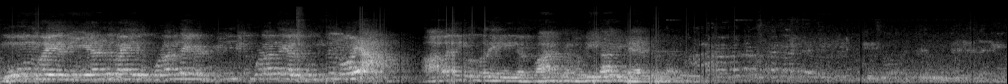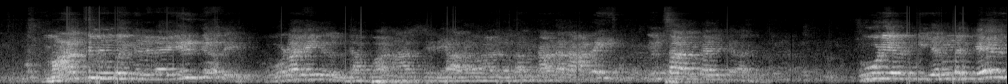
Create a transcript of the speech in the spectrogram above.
மூணு வயது இரண்டு வயது குழந்தைகள் பிஞ்சு குழந்தைகள் புற்றுநோயா? அவரை நீங்கள் பார்க்க முடியாது என்பது மாற்று உங்களுக்கு இருக்கிறது. உலகைகள் ஜப்பான் ஆஸ்திரேலியா அரபு நாடுகள் கடல் அறை மின்சாரம் சூரியனுக்கு எந்த கேடு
